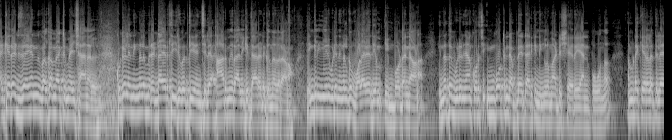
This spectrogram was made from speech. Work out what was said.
ഐക്യരേഡ് Jayan welcome back to my channel കുട്ടികളെ നിങ്ങളും രണ്ടായിരത്തി ഇരുപത്തി അഞ്ചിലെ ആർമി റാലിക്ക് തയ്യാറെടുക്കുന്നവരാണോ? എങ്കിൽ ഈ ഒരു വീഡിയോ നിങ്ങൾക്ക് വളരെയധികം ഇമ്പോർട്ടന്റ് ആണ്. ഇന്നത്തെ വീഡിയോയിൽ ഞാൻ കുറച്ച് ഇമ്പോർട്ടന്റ് അപ്ഡേറ്റ് ആയിരിക്കും നിങ്ങളുമായിട്ട് ഷെയർ ചെയ്യാൻ പോകുന്നത്. നമ്മുടെ കേരളത്തിലെ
